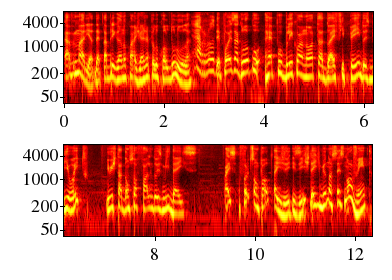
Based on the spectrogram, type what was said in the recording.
Ave Maria, deve estar brigando com a Janja pelo colo do Lula. Depois a Globo republica uma nota do AFP em 2008 e o Estadão só fala em 2010. Mas Foro de São Paulo tá- existe desde 1990.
